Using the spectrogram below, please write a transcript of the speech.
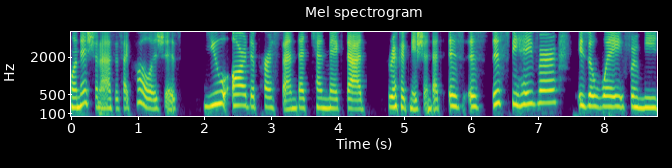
clinician, as a psychologist, you are the person that can make that recognition that is, is this behavior is a way for me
